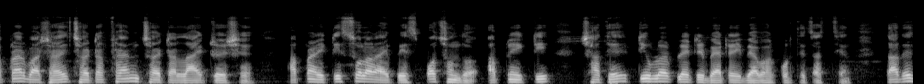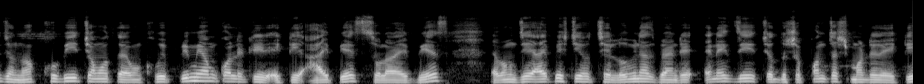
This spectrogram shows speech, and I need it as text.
আপনার বাসায় ছয়টা ফ্যান, ছয়টা লাইট রয়েছে। আপনার একটি সোলার আইপিএস পছন্দ। আপনি একটি সাথে টিউবলার প্লেটের ব্যাটারি ব্যবহার করতে চাচ্ছেন। তাদের জন্য খুবই চমৎকার এবং খুবই প্রিমিয়াম কোয়ালিটির একটি আইপিএস, সোলার আইপিএস এবং যে আইপিএসটি হচ্ছে লুমিনাস ব্র্যান্ডের এনএক্সজি চোদ্দোশো পঞ্চাশ মডেলের একটি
